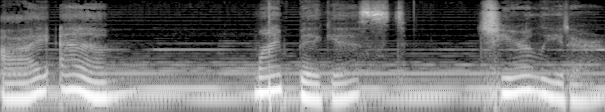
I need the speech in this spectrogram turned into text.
I am my biggest cheerleader.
